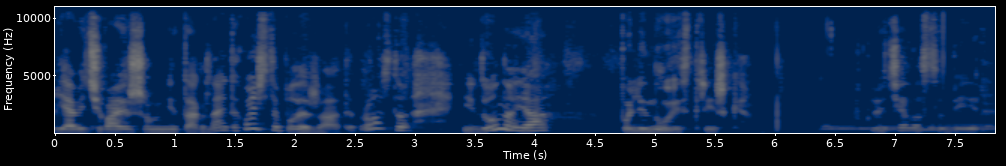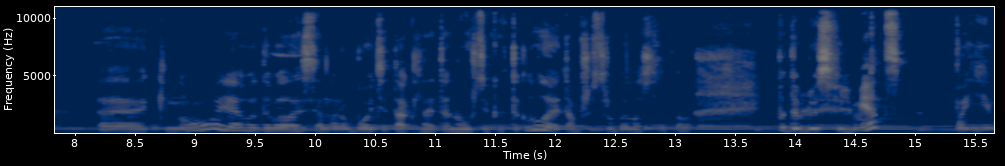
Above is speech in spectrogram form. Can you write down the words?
Я відчуваю, що мені так, знаєте, хочеться полежати. Просто йду, но я полінуюсь трішки. Включила собі е, кіно, я його дивилася на роботі, так, знаєте, наушники втекнула, я там щось робила, слухала. Подивлюсь фільмець, поїм,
